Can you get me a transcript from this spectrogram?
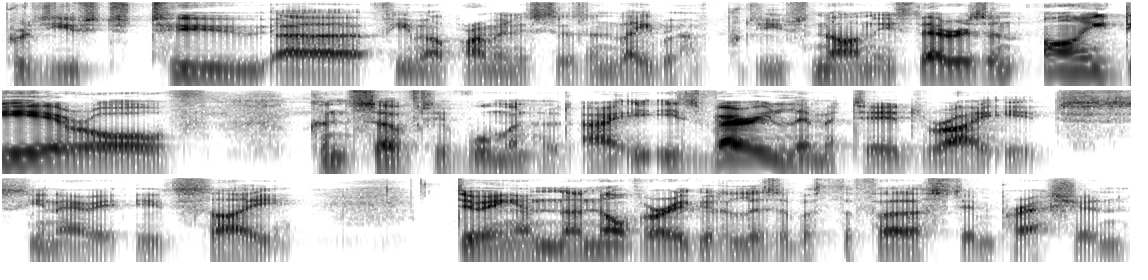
produced two uh, female prime ministers and Labour have produced none is there is an idea of conservative womanhood. Uh, it is very limited, right? It's you know it, it's like doing a, a not very good Elizabeth I impression,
